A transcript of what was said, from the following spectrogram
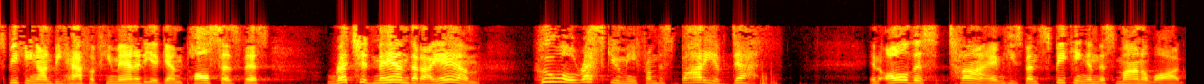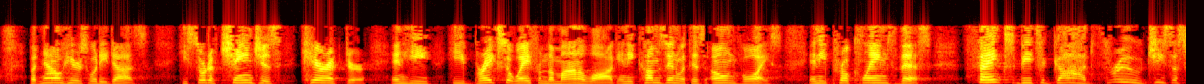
Speaking on behalf of humanity again, Paul says this Wretched man that I am, who will rescue me from this body of death? In all this time, he's been speaking in this monologue, but now here's what he does. He sort of changes character and he, he breaks away from the monologue and he comes in with his own voice and he proclaims this Thanks be to God through Jesus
